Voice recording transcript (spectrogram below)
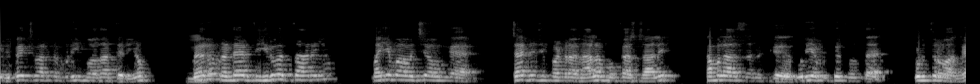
இது பேச்சுவார்த்தை முடியும் போதுதான் தெரியும். மேலும் ரெண்டாயிரத்தி இருபத்தி ஆறையும் மையமா வச்சு அவங்க ஸ்ட்ராட்டஜி பண்றதுனால மு க ஸ்டாலின் கமல்ஹாசனுக்கு உரிய முக்கியத்துவத்தை கொடுத்துருவாங்க.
